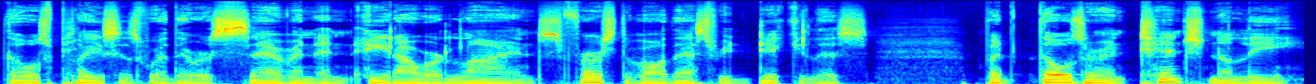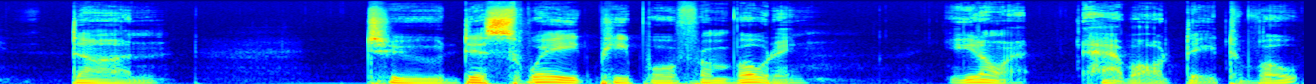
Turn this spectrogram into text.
those places where there were seven and eight hour lines, first of all, that's ridiculous. But those are intentionally done to dissuade people from voting. You don't have all day to vote.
